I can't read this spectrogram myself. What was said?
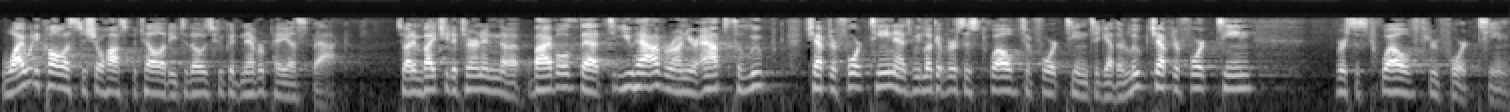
Why would he call us to show hospitality to those who could never pay us back? So I'd invite you to turn in the Bibles that you have or on your apps to Luke chapter 14 as we look at verses 12 to 14 together. Luke chapter 14 verses 12 through 14.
